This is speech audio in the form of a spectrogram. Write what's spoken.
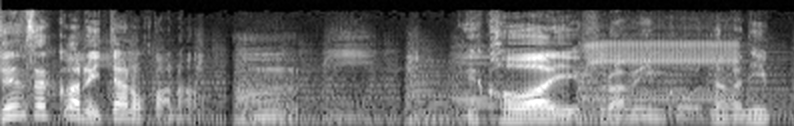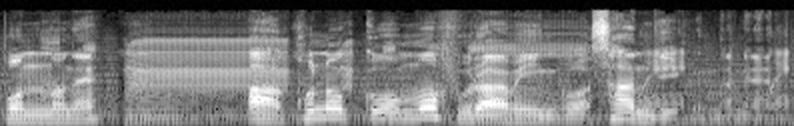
前作からいたのかな？うん。えかわいいフラミンゴ。なんか日本のね。あこの子もフラミンゴ。サンディくんだね。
